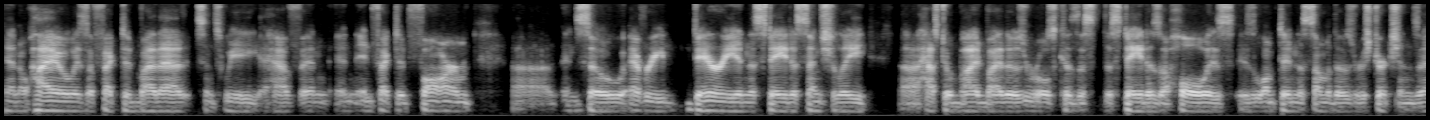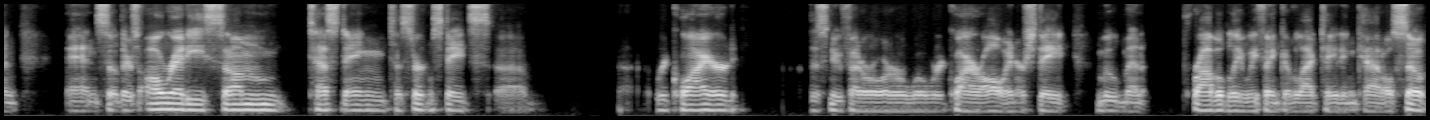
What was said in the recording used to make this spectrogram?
and Ohio is affected by that since we have an, an infected farm, uh, and so every dairy in the state essentially uh, has to abide by those rules because the the state as a whole is is lumped into some of those restrictions, and and so there's already some testing to certain states uh, required. This new federal order will require all interstate movement probably we think of lactating cattle. So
